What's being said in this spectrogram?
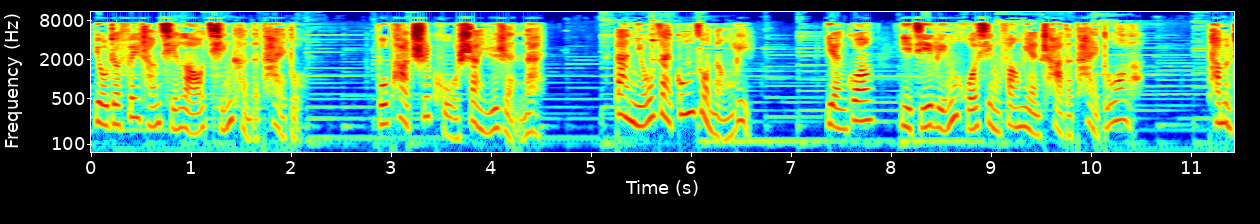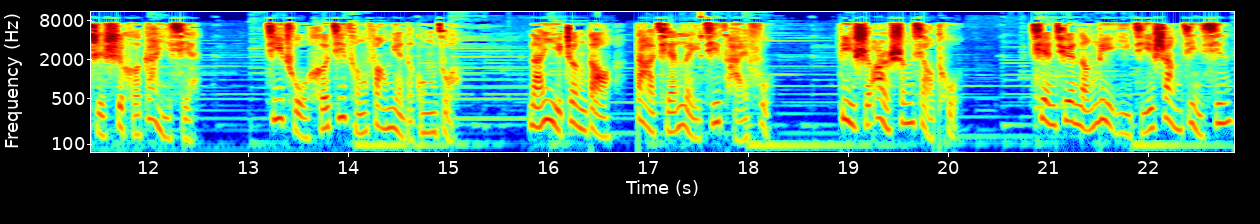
有着非常勤劳勤恳的态度，不怕吃苦，善于忍耐。但牛在工作能力、眼光以及灵活性方面差的太多了，他们只适合干一些基础和基层方面的工作。难以挣到大钱，累积财富。第十二生肖兔，欠缺能力以及上进心。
